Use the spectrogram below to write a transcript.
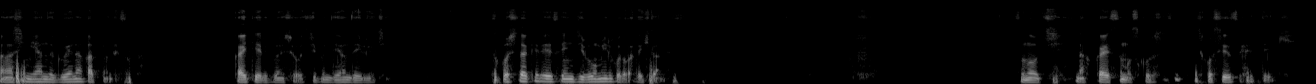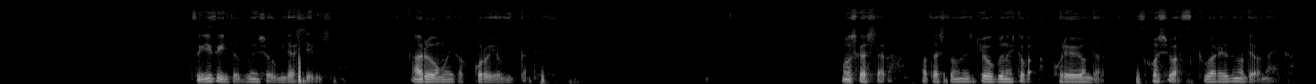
悲しみは拭えなかったんですが、書いている文章を自分で読んでいるうちに、少しだけ冷静に自分を見ることができたんです。そのうち泣く回数も少し少しずつ減っていき、次々と文章を生み出しているうちに、ある思いが心をよぎったんです。もしかしたら、私と同じ境遇の人がこれを読んだら、少しは救われるのではないか。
